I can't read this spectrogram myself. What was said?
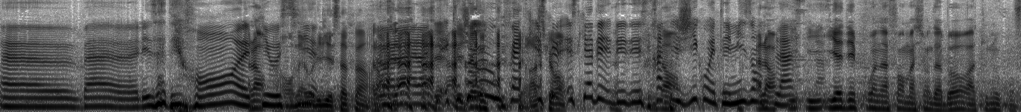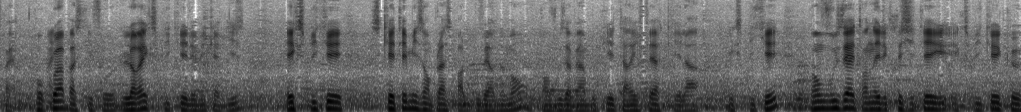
euh, bah, les adhérents et Alors, puis On aussi a Olivier Safar. Alors, comment vous faites? Est-ce qu'il y a des, des- des stratégies qui ont été mises en place? il, il y a des points d'information d'abord à tous nos confrères. Pourquoi? Parce qu'il faut leur expliquer les mécanismes, expliquer ce qui a été mis en place par le gouvernement. Quand vous avez un bouclier tarifaire qui est là, expliquer. Quand vous êtes en électricité, expliquer que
